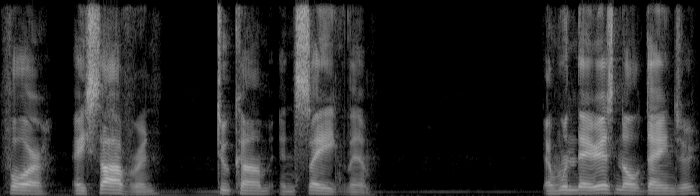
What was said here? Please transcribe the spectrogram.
for a sovereign to come and save them. And when there is no danger,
